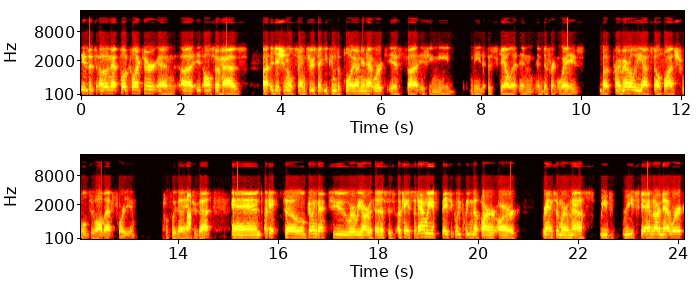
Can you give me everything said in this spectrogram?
is its own NetFlow collector, and uh, it also has uh, additional sensors that you can deploy on your network if uh, if you need need to scale it in, in different ways. But primarily, uh, StealthWatch will do all that for you. Hopefully that answers that. And okay, so going back to where we are with this is, okay, so now we've basically cleaned up our, our ransomware mess. We've rescanned our network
